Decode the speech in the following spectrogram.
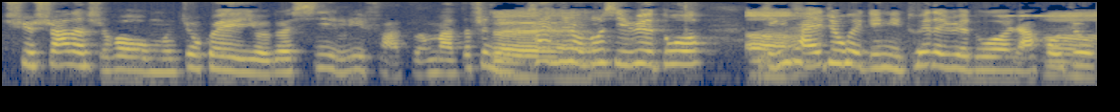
去刷的时候，我们就会有个吸引力法则嘛，都是你看这种东西越多，嗯平台就会给你推的越多，然后就嗯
